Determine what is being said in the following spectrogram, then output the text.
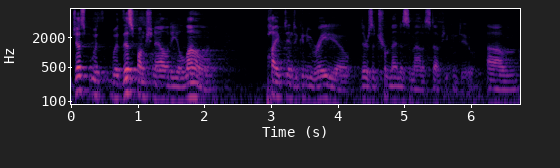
just with, with this functionality alone, piped into GNU Radio, there's a tremendous amount of stuff you can do. Um,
